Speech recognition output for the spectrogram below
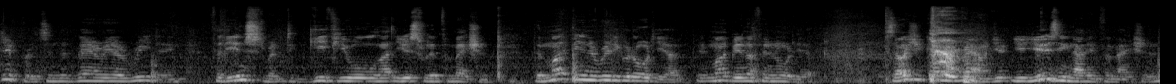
difference in the vario reading for the instrument to give you all that useful information. There might be in a really good audio, it might be enough in an audio, so as you go around, you, you're using that information,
